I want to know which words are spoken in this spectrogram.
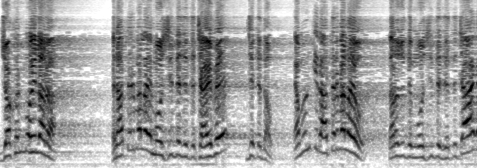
যখন মহিলারা রাতের বেলায় মসজিদে যেতে চাইবে, যেতে দাও। এমনকি রাতের বেলায়ও তারা যদি মসজিদে যেতে চায়,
